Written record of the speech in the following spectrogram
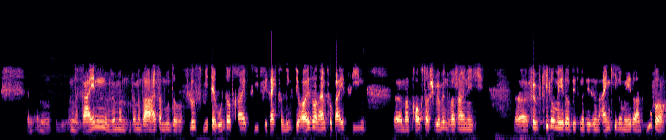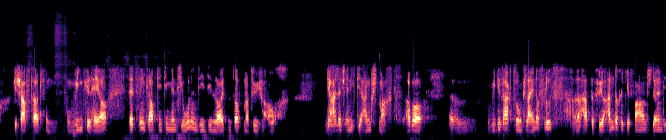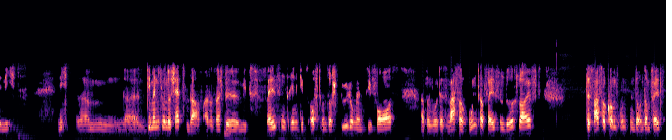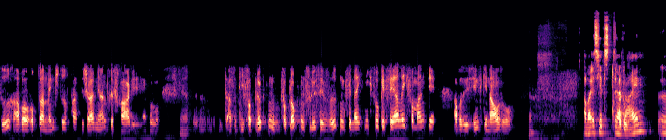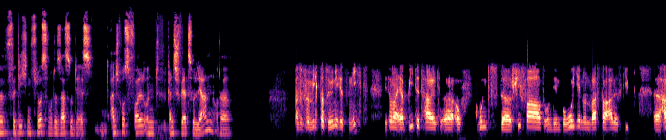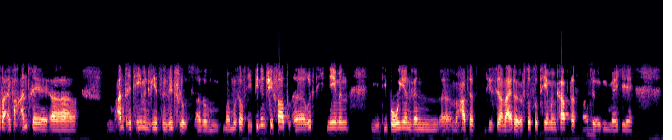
Ein Rhein, wenn man, wenn man da einfach nur der Flussmitte runtertreibt, sieht, wie rechts und links die Häuser an einem vorbeiziehen. Äh, man braucht da schwimmen wahrscheinlich äh, fünf Kilometer, bis man diesen ein Kilometer ans Ufer geschafft hat vom, vom Winkel her. Deswegen glaube ich, die Dimensionen, die den Leuten dort natürlich auch ja letztendlich die Angst macht. Aber ähm, wie gesagt, so ein kleiner Fluss äh, hat dafür andere Gefahrenstellen, die nicht nicht, ähm, äh, die man nicht unterschätzen darf. Also zum Beispiel mit Felsen drin gibt es oft Unterspülungen, Siphons, also wo das Wasser unter Felsen durchläuft das Wasser kommt unten unter unserem Fels durch, aber ob da ein Mensch durchpasst, ist halt eine andere Frage. Also, ja. Äh, also die verblockten, verblockten Flüsse wirken vielleicht nicht so gefährlich für manche, aber sie sind genauso. Ja. Aber ist jetzt der also, Rhein äh, für dich ein Fluss, wo du sagst, so, der ist anspruchsvoll und ganz schwer zu lernen, oder? Also für mich persönlich jetzt nicht. Ich sag mal, er bietet halt äh, aufgrund der Schifffahrt und den Bojen und was da alles gibt, äh, hat er einfach andere äh, andere Themen wie jetzt ein Wildfluss. Also man muss auf die Binnenschifffahrt äh, Rücksicht nehmen. Die, die Bojen, wenn äh, hat ja dieses Jahr leider öfter so Themen gehabt, dass Leute mhm. irgendwelche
